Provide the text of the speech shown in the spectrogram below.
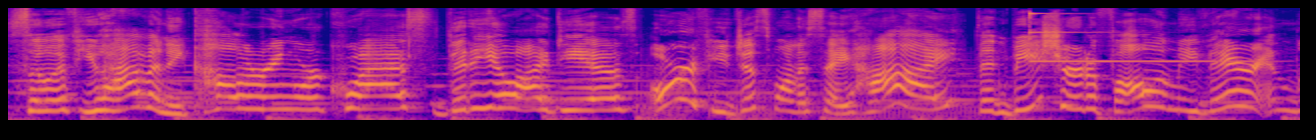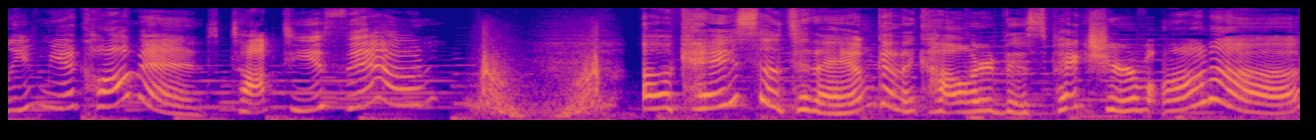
So if you have any coloring requests, video ideas, or if you just want to say hi, then be sure to follow me there and leave me a comment. Talk to you soon! Okay, so today I'm gonna color this picture of Anna.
